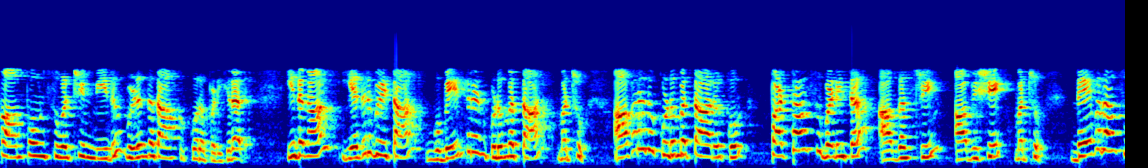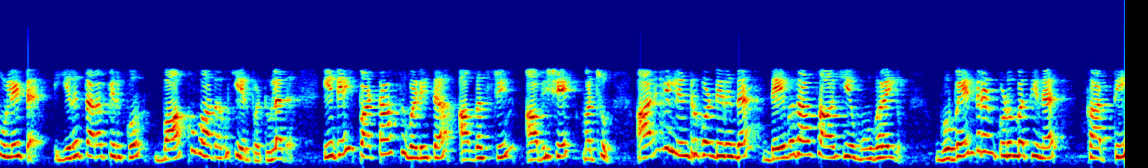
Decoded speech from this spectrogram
காம்பவுண்ட் சுவற்றின் மீது விழுந்ததாக கூறப்படுகிறது. இதனால் எதிர் வீட்டார் குபேந்திரன் குடும்பத்தார் மற்றும் அவரது குடும்பத்தாருக்கும் பட்டாசு வெடித்த அகஸ்டின் அபிஷேக் மற்றும் தேவதாஸ் உள்ளிட்ட இரு தரப்பிற்கும் வாக்குவாதம் ஏற்பட்டுள்ளது. இதில் பட்டாசு வெடித்த அகஸ்டின் அபிஷேக் மற்றும் அருகில் நின்று கொண்டிருந்த தேவதாஸ் ஆகிய மூவரையும் குபேந்திரன் குடும்பத்தினர் கத்தி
